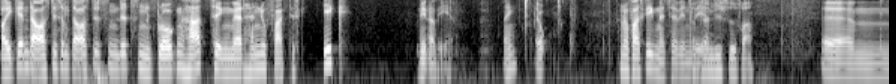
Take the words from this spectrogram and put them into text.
og igen, der er også ligesom, der er også lidt sådan, lidt sådan en broken heart ting med, at han jo faktisk ikke vinder VM. Ikke? Jo. Han er jo faktisk ikke med til at vinde Så bliver VM. den lige side fra. Øhm,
